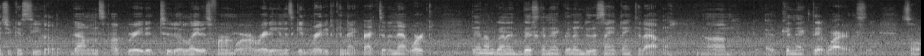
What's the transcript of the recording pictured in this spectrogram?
as you can see the that one's upgraded to the latest firmware already and it's getting ready to connect back to the network. Then I'm gonna disconnect it and do the same thing to that one um, connect it wirelessly. So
